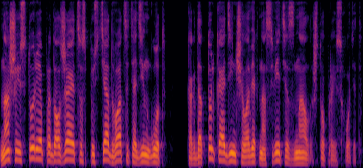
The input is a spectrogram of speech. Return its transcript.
Наша история продолжается спустя 21 год, когда только один человек на свете знал, что происходит.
